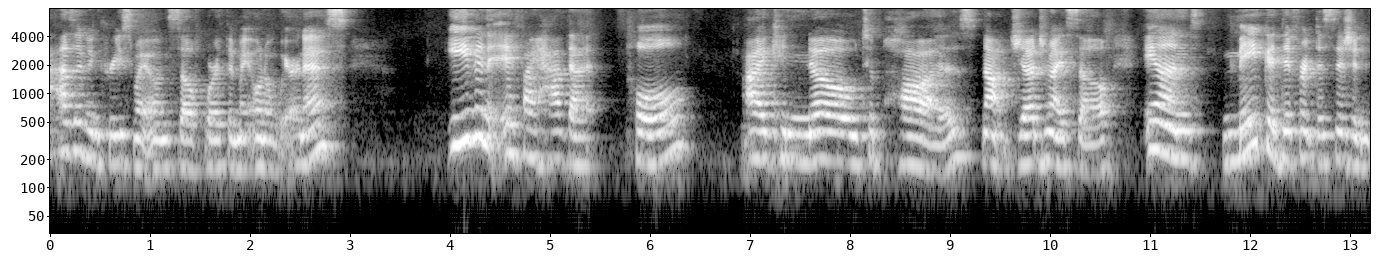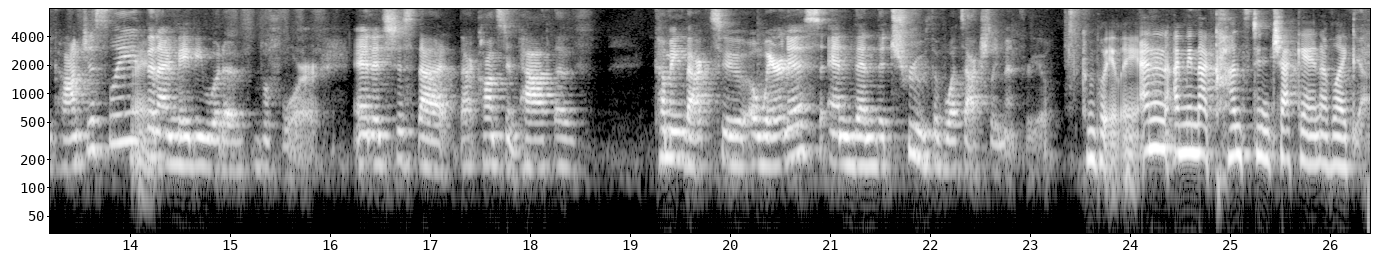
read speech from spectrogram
as I've increased my own self-worth and my own awareness, even if I have that pull, I can know to pause, not judge myself, and make a different decision consciously Right. than I maybe would have before. And it's just that that constant path of coming back to awareness and then the truth of what's actually meant for you. Completely. And I mean, that constant check in of like, Yeah.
